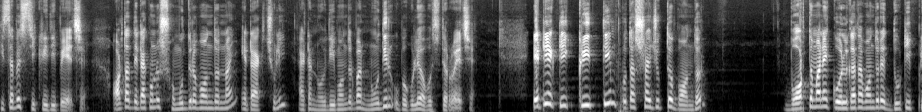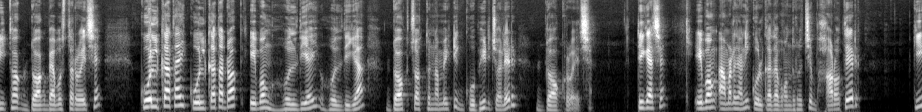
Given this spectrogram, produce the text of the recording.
হিসাবে স্বীকৃতি পেয়েছে। অর্থাৎ এটা কোনো সমুদ্র বন্দর নয়, এটা অ্যাকচুয়ালি একটা নদী বন্দর বা নদীর উপকূলে অবস্থিত রয়েছে। এটি একটি কৃত্রিম পোতাশ্রয়যুক্ত বন্দর। বর্তমানে কলকাতা বন্দরে দুটি পৃথক ডক ব্যবস্থা রয়েছে। কলকাতায় কলকাতা ডক এবং হলদিয়ায় হলদিয়া ডক চত্বর নামে একটি গভীর জলের ডক রয়েছে। ঠিক আছে? এবং আমরা জানি কলকাতা বন্দর হচ্ছে ভারতের কি?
